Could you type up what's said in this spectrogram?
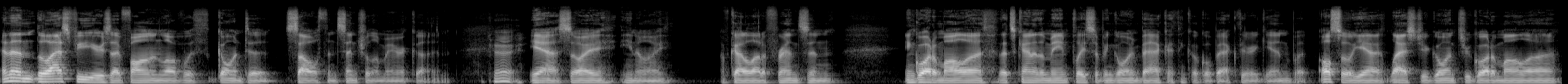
And then the last few years, I've fallen in love with going to South and Central America, and Okay. yeah, so I, you know, I, I've got a lot of friends in, in Guatemala. That's kind of the main place I've been going back. I think I'll go back there again. But also, yeah, last year going through Guatemala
